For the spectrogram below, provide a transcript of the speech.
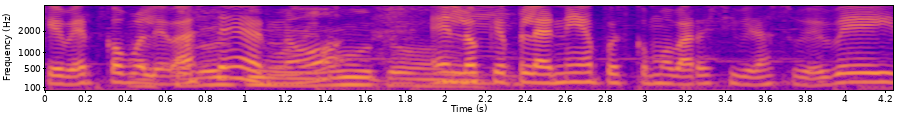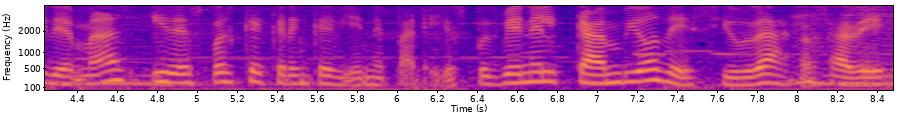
que ver cómo le va a hacer, ¿no? minuto. En lo que planea, pues cómo va a recibir a su bebé y demás. Y después, ¿qué creen que viene para ellos? Pues viene el cambio de ciudad, o sea, de...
